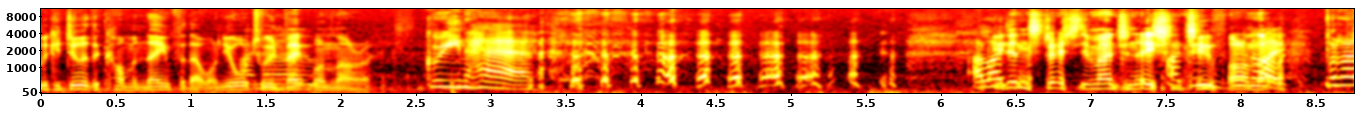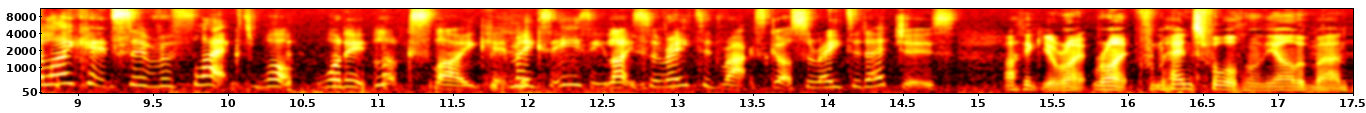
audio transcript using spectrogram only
we could do with a common name for that one. You ought I to invent one, Laura. green hair. I like you didn't it. stretch the imagination I too far on did that. One. But I like it to reflect what, what it looks like. It makes it easy. Like serrated wracks got serrated edges. I think you're right. Right, from henceforth on the Isle of Man,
